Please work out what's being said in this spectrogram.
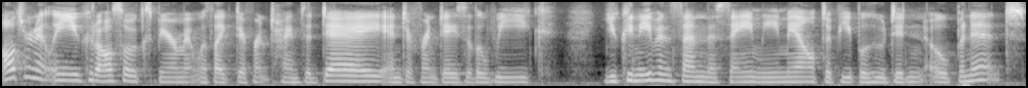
Alternately, you could also experiment with like different times a day and different days of the week. You can even send the same email to people who didn't open it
